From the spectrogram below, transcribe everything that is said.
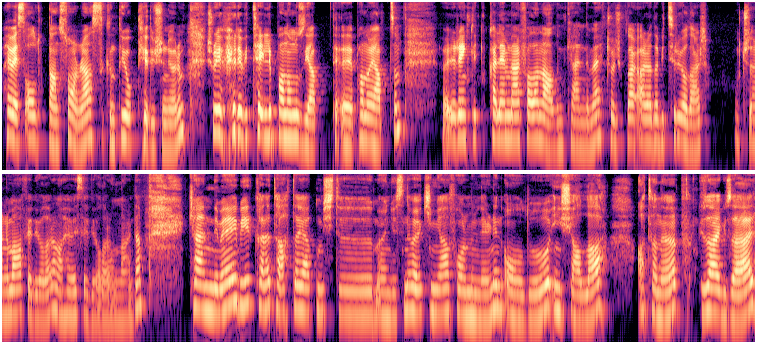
heves olduktan sonra sıkıntı yok diye düşünüyorum. Şuraya böyle bir telli panomuz yap, te- e, pano yaptım. Böyle renkli kalemler falan aldım kendime. Çocuklar arada bitiriyorlar. Uçlarını mahvediyorlar ama heves ediyorlar onlar da. Kendime bir kara tahta yapmıştım. Öncesinde böyle kimya formüllerinin olduğu inşallah atanıp güzel güzel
